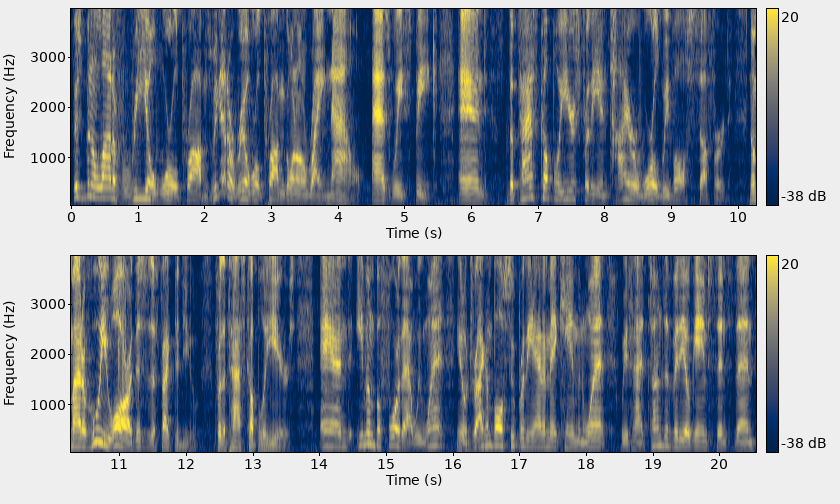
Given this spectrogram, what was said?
there's been a lot of real world problems. We got a real world problem going on right now as we speak. And the past couple years for the entire world, we've all suffered. No matter who you are, this has affected you for the past couple of years. And even before that, we went, you know, Dragon Ball Super, the anime came and went. We've had tons of video games since then.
